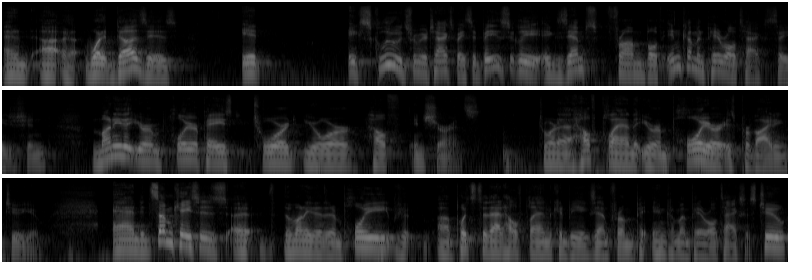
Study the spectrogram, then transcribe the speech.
And uh, what it does is it excludes from your tax base, it basically exempts from both income and payroll taxation money that your employer pays toward your health insurance, toward a health plan that your employer is providing to you. And in some cases, uh, the money that an employee uh, puts to that health plan can be exempt from income and payroll taxes too.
